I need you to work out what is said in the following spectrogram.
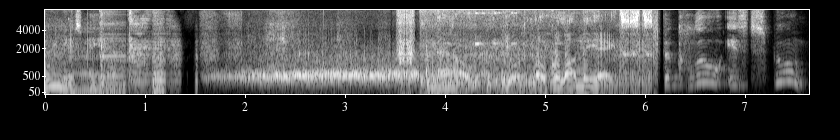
or newspaper. Now, your local on the 8th. The clue is spoon.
